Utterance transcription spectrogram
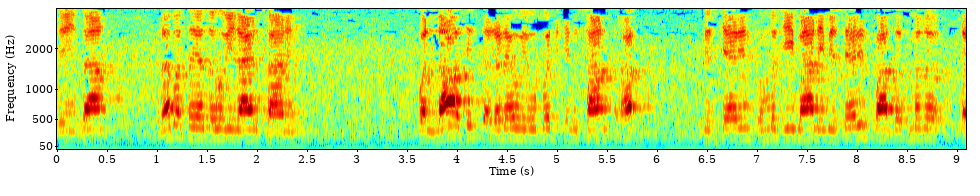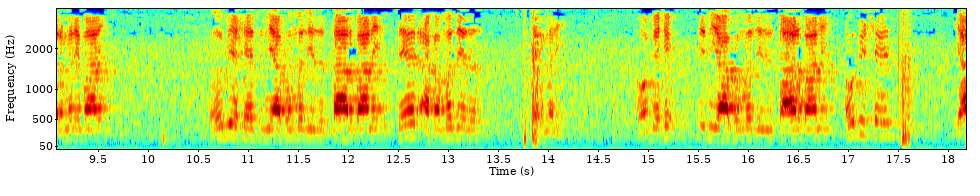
جو انسان ربط یدہو الہ انسان۔ فاللہ سے تڑلے ہوئے اوپر انسان، بسیرین فمزی بانی، بسیرین پات اسمد سرمنی بانی۔ او بے خیت یا فمزی تار بانی سیر اخا مزید سرمنی او بے خیت یا فمزی تار بانی او بے شہر یا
